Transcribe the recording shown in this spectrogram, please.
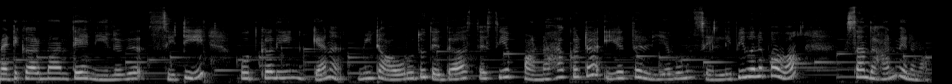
මැටිකර්මාන්තය නීලව සිටි පුද්ගලීන් ගැන මීට අවුරුදු දෙදස් දෙසිය පණහකට ඉහත ලියවුණු සෙල්ලිපිවල පවා සඳහන් වෙනවා.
